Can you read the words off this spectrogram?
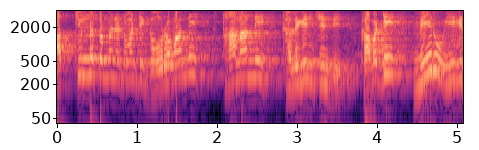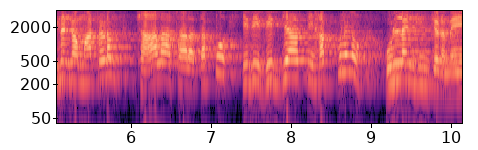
అత్యున్నతమైనటువంటి గౌరవాన్ని స్థానాన్ని కలిగించింది. కాబట్టి మీరు ఈ విధంగా మాట్లాడడం చాలా చాలా తప్పు. ఇది విద్యార్థి హక్కులను ఉల్లంఘించడమే.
